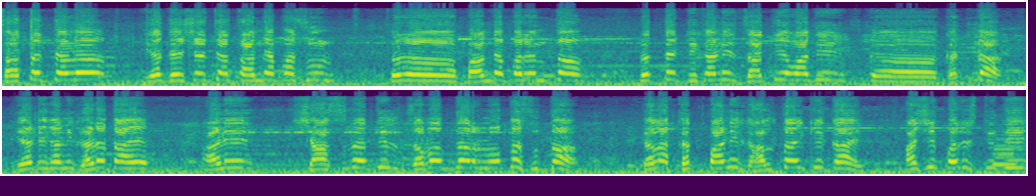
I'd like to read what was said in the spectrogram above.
सातत्यानं या देशाच्या तांद्यापासून तर बांध्यापर्यंत प्रत्येक ठिकाणी जातीयवादी घटना या ठिकाणी घडत आहे आणि शासनातील जबाबदार लोकसुद्धा त्याला खतपाणी घालताय की काय अशी परिस्थिती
